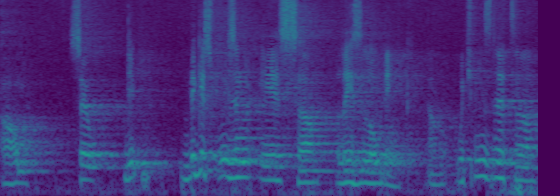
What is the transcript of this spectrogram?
Um, so the biggest reason is uh, lazy loading, uh, which means that uh,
